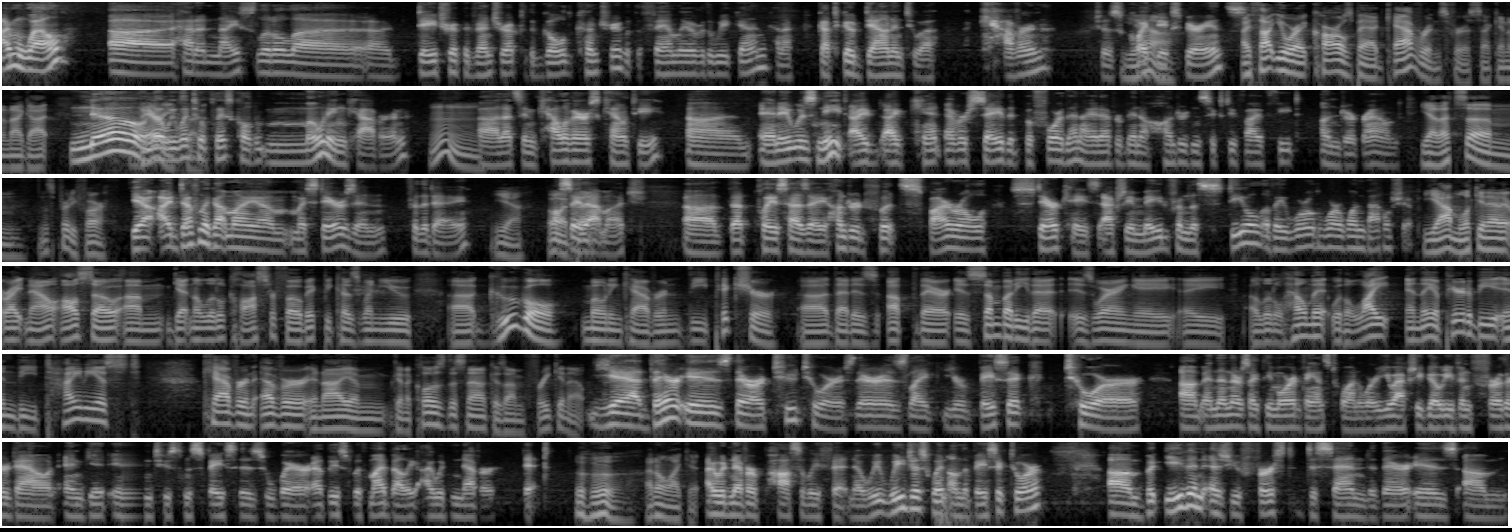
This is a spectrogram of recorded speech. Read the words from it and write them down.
I'm well. Uh, had a nice little uh, uh, day trip adventure up to the Gold Country with the family over the weekend. Kind of got to go down into a, a cavern, which was quite the experience. I thought you were at Carlsbad Caverns for a second, and I got no, no, we went to a place called Moaning Cavern. Uh, that's in Calaveras County. Um, and it was neat. I I can't ever say that before then I had ever been 165 feet underground. yeah, that's um that's pretty far. Yeah, I definitely got my um my stairs in for the day. Yeah, Oh, I'll I say bet. that much. Uh, that place has a hundred foot spiral staircase actually made from the steel of a World War One battleship. Yeah, I'm looking at it right now. Also, um, getting a little claustrophobic because when you uh, Google Moaning Cavern, the picture uh, that is up there is somebody that is wearing a, a a little helmet with a light, and they appear to be in the tiniest cavern ever. And I am gonna close this now because I'm freaking out. Yeah, there is. There are two tours. There is like your basic tour, um, and then there's like the more advanced one where you actually go even further down and get into some spaces where, at least with my belly, I would never fit. I don't like it. I would never possibly fit. No, we we just went on the basic tour, um, but even as you first descend, there is um,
